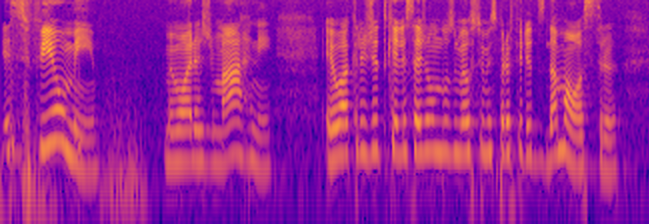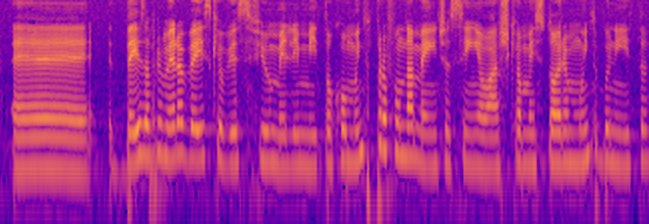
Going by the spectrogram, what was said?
Esse filme, Memórias de Marne, eu acredito que ele seja um dos meus filmes preferidos da mostra. É, desde a primeira vez que eu vi esse filme, ele me tocou muito profundamente. Assim, eu acho que é uma história muito bonita.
